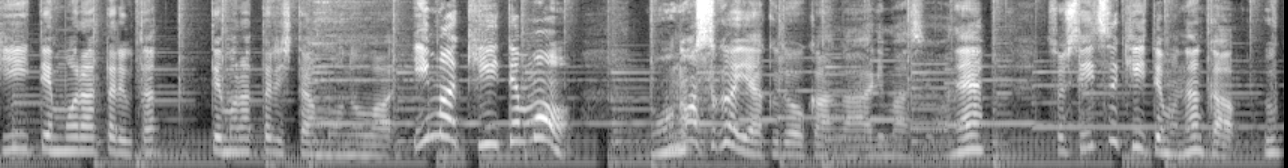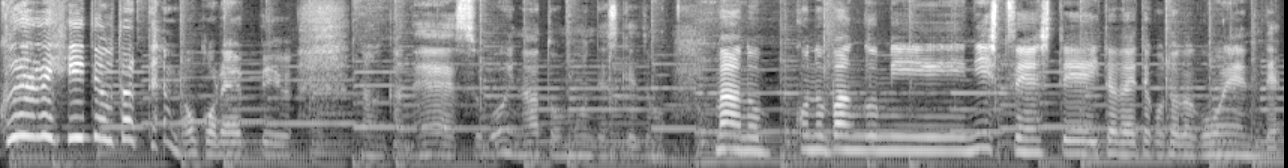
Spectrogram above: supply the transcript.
弾いてもらったり歌っててもらったりしたものは今聴いてもものすごい躍動感がありますよね。そしていつ聴いてもなんかウクレレ弾いて歌ってんのこれっていうなんかねすごいなと思うんですけれども。まああのこの番組に出演していただいたことがご縁で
